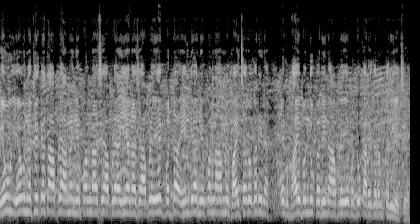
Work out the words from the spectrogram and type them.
એવું એવું નથી કહેતા આપણે અમે નેપાળના છે આપણે અહીંયાના છે. આપણે એક બધા ઇન્ડિયા નેપાળના અમે ભાઈચારો કરીને એક ભાઈબંધુ કરીને આપણે એ બધું કાર્યક્રમ કરીએ છીએ.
